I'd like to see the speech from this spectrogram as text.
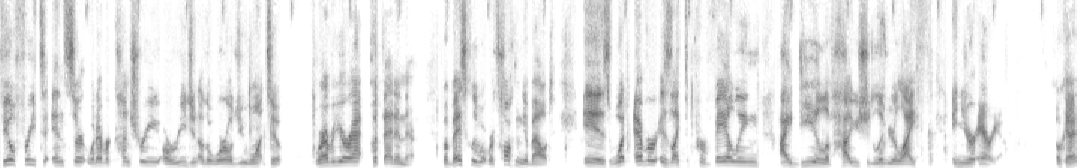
Feel free to insert whatever country or region of the world you want to. Wherever you're at, put that in there. But basically, what we're talking about is whatever is like the prevailing ideal of how you should live your life in your area. Okay.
